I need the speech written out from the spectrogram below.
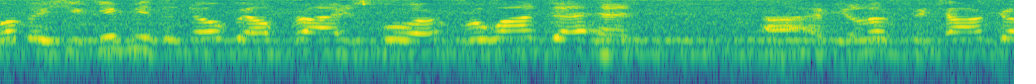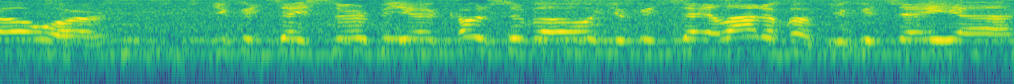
well, they should give me the Nobel Prize for Rwanda, and uh, if you look the Congo, or you could say Serbia, Kosovo, you could say a lot of them. You could say, uh,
